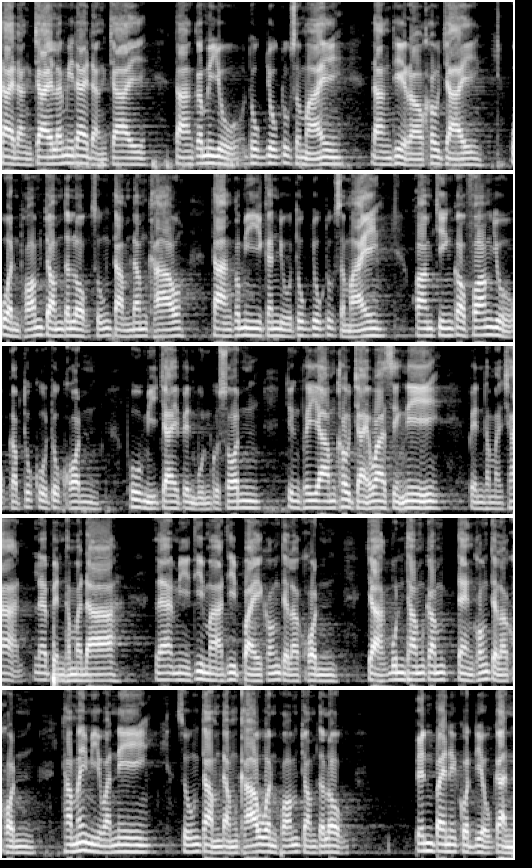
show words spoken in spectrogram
ได้ดั่งใจและไม่ได้ดั่งใจ ต่างก็มีอยู่ทุกยุคทุกสมัย ดังที่เราเข้าใจอ้วนพร้อมจอมตลกสูงต่ำดำขาว ต่างก็มีกันอยู่ทุกยุคทุกสมัย ความจริงก็ฟ้องอยู่กับทุกคู่ทุกคน ผู้มีใจเป็นบุญกุศล จึงพยายามเข้าใจว่าสิ่งนี้ เป็นธรรมชาติและเป็นธรรมดา และมีที่มาที่ไปของแต่ละคน จากบุญธรรมกรรมแต่งของแต่ละคนทำให้มีวันนี้ สูงต่ำดำขาววนพร้อมจอมตลก เป็นไปในกฎเดียวกัน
